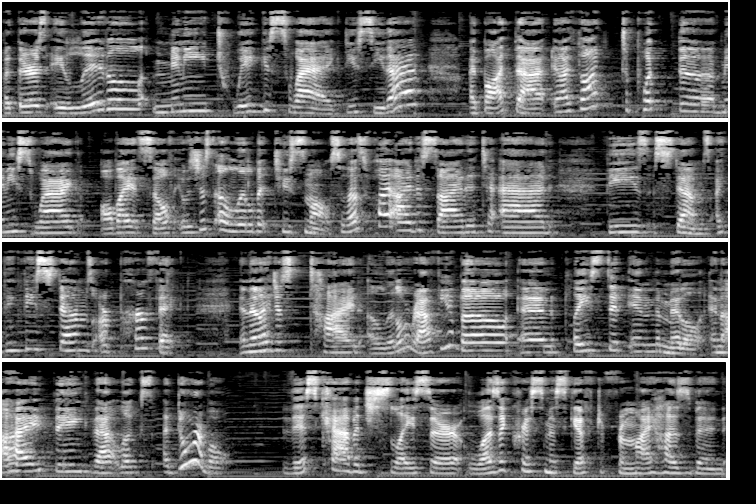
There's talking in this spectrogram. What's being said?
but there's a little mini twig swag. Do you see that? I bought that and I thought to put the mini swag all by itself, it was just a little bit too small. So that's why I decided to add these stems. I think these stems are perfect and then I just tied a little raffia bow and placed it in the middle. And I think that looks adorable. This cabbage slicer was a Christmas gift from my husband.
